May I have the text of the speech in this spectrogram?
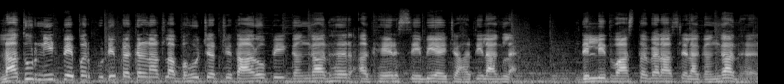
लातूर नीट पेपर फुटी प्रकरणातला बहुचर्चित आरोपी गंगाधर अखेर सीबीआयच्या हाती लागलाय. दिल्लीत वास्तव्याला असलेला गंगाधर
